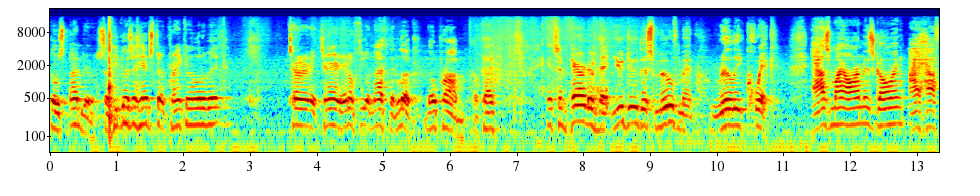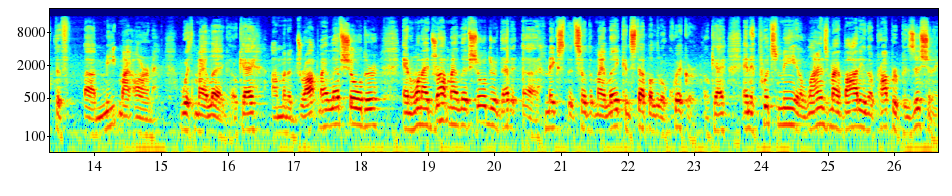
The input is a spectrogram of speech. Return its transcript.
goes under. So he goes ahead, start cranking a little bit, turn it, turn it. I don't feel nothing. Look, no problem, okay? It's imperative that you do this movement really quick. As my arm is going, I have to uh, meet my arm with my leg, okay? I'm gonna drop my left shoulder, and when I drop my left shoulder, that uh, makes it so that my leg can step a little quicker, okay? And it puts me, it aligns my body in the proper positioning.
